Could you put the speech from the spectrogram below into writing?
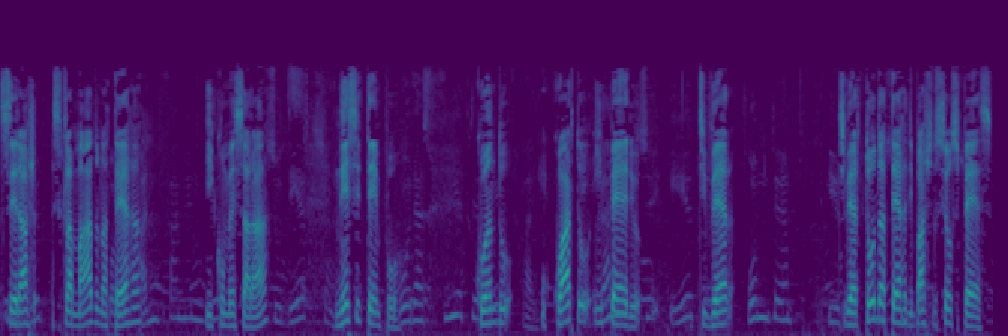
será exclamado na terra e começará nesse tempo, quando o quarto império tiver, tiver toda a terra debaixo dos seus pés.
